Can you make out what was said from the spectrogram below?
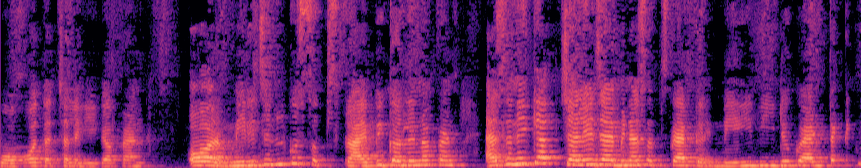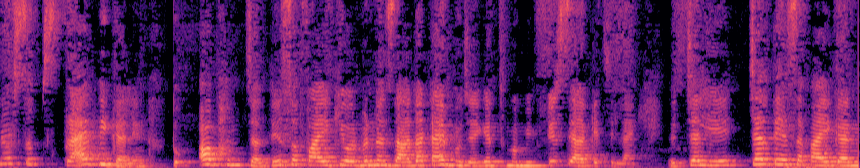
बहुत अच्छा लगेगा फ्रेंड और मेरे चैनल को सब्सक्राइब भी कर लेना फ्रेंड ऐसा नहीं कि आप चले जाए बिना सब्सक्राइब करें। मेरी वीडियो को एंड तक देखना और सब्सक्राइब भी कर लेना। तो अब हम चलते हैं सफ़ाई की ओर, वरना ज़्यादा टाइम हो जाएगा तो मम्मी फिर से आके चिल्लाएँ तो चलिए, चलते हैं सफ़ाई करने।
